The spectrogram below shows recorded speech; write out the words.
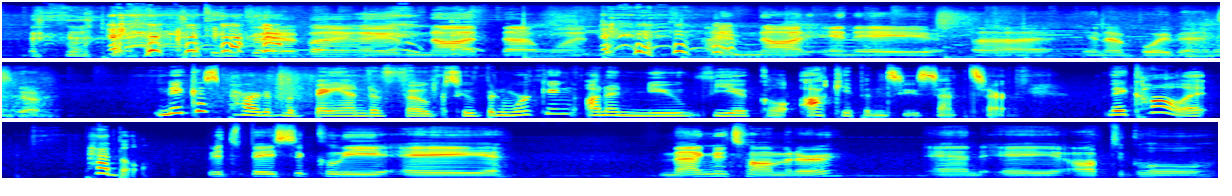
I can clarify, I am not that one. I'm not in a uh, in a boy band. Yeah. Nick is part of a band of folks who've been working on a new vehicle occupancy sensor. They call it Pebble. It's basically a magnetometer and a optical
